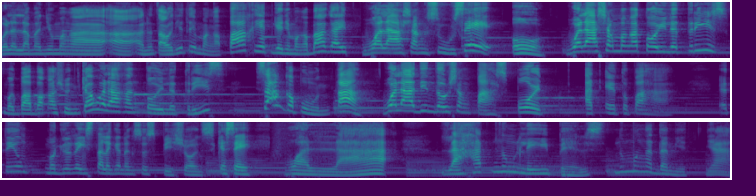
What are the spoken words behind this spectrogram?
wala laman yung mga, ah, anong tawag dito, yung mga pocket, ganyan mga bagay. Wala siyang susi. Oh, wala siyang mga toiletries. Magbabakasyon ka, wala kang toiletries. Saan ka pumunta? Wala din daw siyang passport. At eto pa ha, ito yung magre-raise talaga ng suspicions kasi wala lahat ng labels ng mga damit niya.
